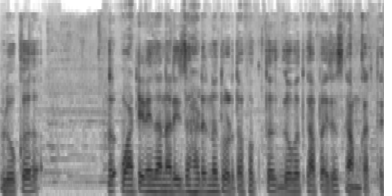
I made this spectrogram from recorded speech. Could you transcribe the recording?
लोक वाटेने जाणारी झाडं न तोडता फक्त गवत कापायचंच काम करतात.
